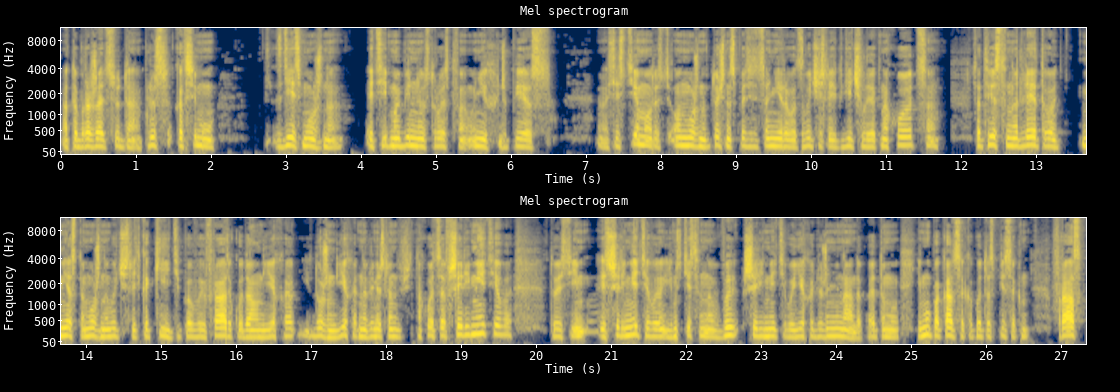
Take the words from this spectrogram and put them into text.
отображать сюда. Плюс ко всему, здесь можно, эти мобильные устройства, у них GPS э, система, то есть он можно точно спозиционировать, вычислить, где человек находится. Соответственно, для этого место можно вычислить, какие типовые фразы, куда он ехал, должен ехать. Например, если он находится в Шереметьево, то есть им из Шереметьево, ему, естественно, в Шереметьево ехать уже не надо. Поэтому ему показывается какой-то список фраз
